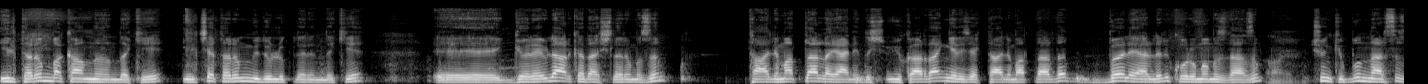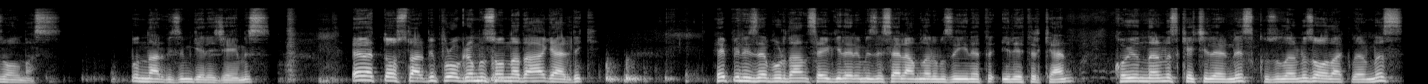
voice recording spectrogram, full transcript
İl Tarım Bakanlığı'ndaki, ilçe tarım müdürlüklerindeki e, görevli arkadaşlarımızın talimatlarla yani dış yukarıdan gelecek talimatlarda böyle yerleri korumamız lazım. Çünkü bunlarsız olmaz. Bunlar bizim geleceğimiz. Evet dostlar bir programın sonuna daha geldik. Hepinize buradan sevgilerimizi, selamlarımızı iletirken koyunlarınız, keçileriniz, kuzularınız, oğlaklarınız,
